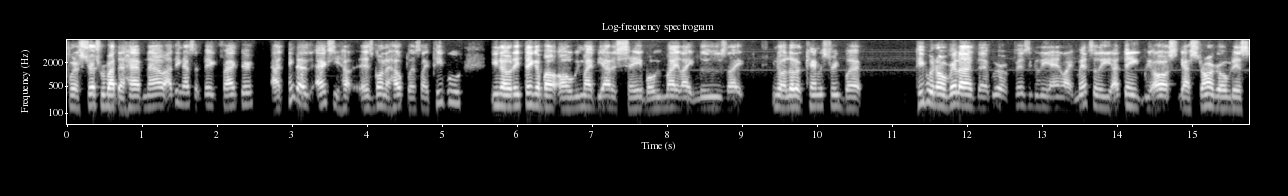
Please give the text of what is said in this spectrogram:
for the stretch we're about to have now. I think that's a big factor. I think that actually is going to help us. Like people, you know, they think about, oh, we might be out of shape or we might like lose like, you know, a little chemistry, but people don't realize that we were physically and like mentally. I think we all got stronger over this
